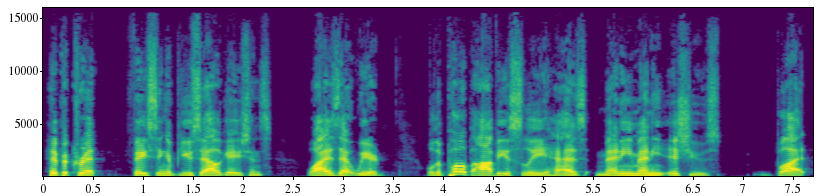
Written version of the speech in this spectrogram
hypocrite, facing abuse allegations. Why is that weird? Well, the Pope obviously has many, many issues, but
